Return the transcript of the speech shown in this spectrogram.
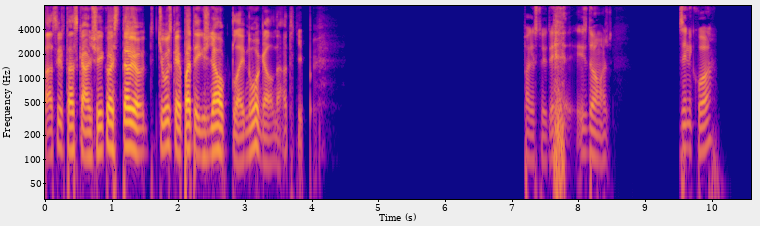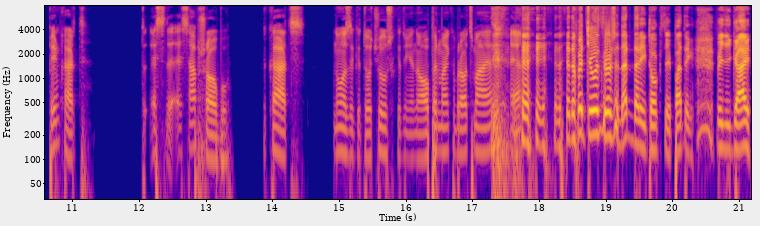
tas ir tas, kā viņš rīkojas. Tev jau čūskai patīk žņaukt, lai nogalinātu. Ķipa. Pagaidu, izdomāšu. Zini ko? Pirmkārt, es, es apšaubu, ka kāds nozaga to čūsku, kad viņa no Open Mic brauc mājās. Nu, bet čūska droši vien arī darīja to, kas viņai patīk. Viņi gāja,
